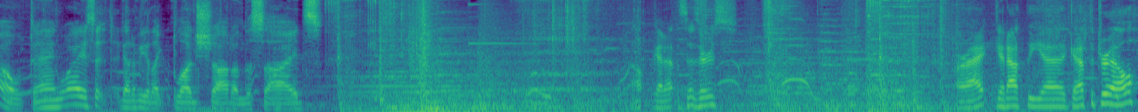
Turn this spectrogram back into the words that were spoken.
Oh, dang. Why is it gotta be like bloodshot on the sides? Get out the scissors. All right, get out the uh, get out the drill.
